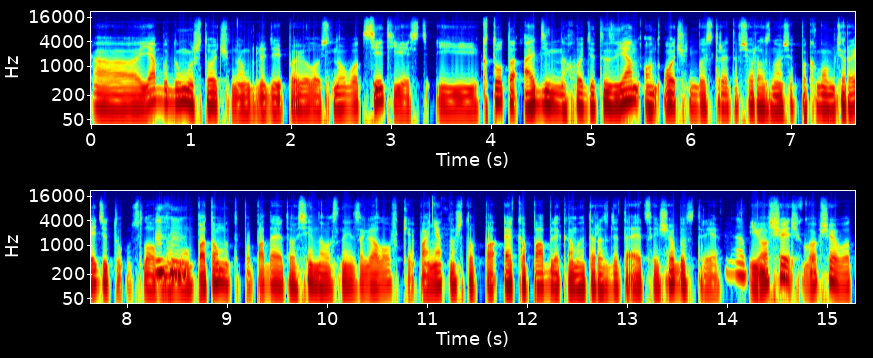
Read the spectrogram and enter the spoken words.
а, я бы думаю, что очень много людей повелось, но вот сеть есть, и кто-то один находит изъян, он очень быстро это все разносит по какому-нибудь Reddit условному, Мгм. потом это попадает во все новостные заголовки. Понятно, что по эко-пабликам это разлетается еще быстрее. Да, И вообще, вообще вот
